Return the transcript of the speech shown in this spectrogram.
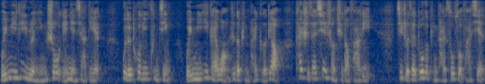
维密利润营收连年下跌，为了脱离困境，维密一改往日的品牌格调，开始在线上渠道发力。记者在多个平台搜索发现，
